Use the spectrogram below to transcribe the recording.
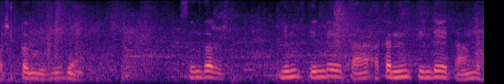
ಅಷ್ಟೊಂದು ಇದ್ದಿದ್ದೆ ಸುಂದರ್, ನಿಮ್ಗೆ ತಿಂಡಿ ಆಯ್ತಾ? ಅಕ್ಕ, ನಿಮ್ಗೆ ತಿಂಡಿ ಆಯ್ತಾ? ಹಂಗೆ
